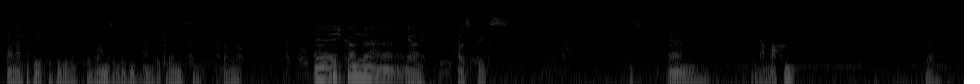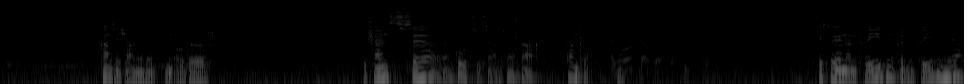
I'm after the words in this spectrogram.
es waren einfach viel zu viele. Wir waren so ein bisschen eingegrenzt und gefangen. Äh, ich kann, äh, ja, Ausblicks das, ähm, ja, machen. Ja. Kann sich alle retten, oder du scheinst sehr äh, gut zu sein, sehr stark. Danke. Also Bist du in einem Frieden, für den Frieden hier?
